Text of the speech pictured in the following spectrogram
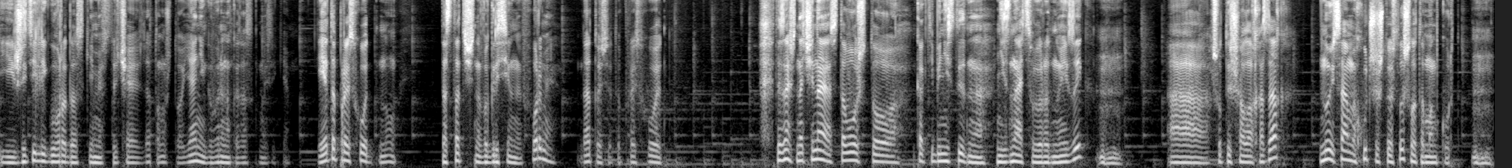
и жителей города, с кем я встречаюсь, да, о том, что я не говорю на казахском языке. И это происходит, ну, достаточно в агрессивной форме, да, то есть это происходит, ты знаешь, начиная с того, что как тебе не стыдно не знать свой родной язык, Мгм. а что ты шалахазах, ну и самое худшее, что я слышал, это манкурт. Мгм.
